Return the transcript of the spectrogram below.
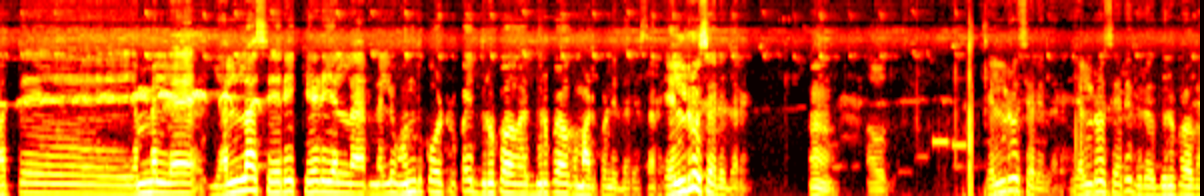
ಮತ್ತು ಎಂ ಎಲ್ ಎ ಎಲ್ಲ ಸೇರಿ ಕೆ ಡಿ ಎಲ್ ಆರ್ನಲ್ಲಿ ಒಂದು ಕೋಟಿ ರೂಪಾಯಿ ದುರುಪಯೋಗ ದುರುಪಯೋಗ ಮಾಡ್ಕೊಂಡಿದ್ದಾರೆ ಸರ್ ಎಲ್ಲರೂ ಸೇರಿದ್ದಾರೆ. ಹಾಂ ಹೌದು. ಎಲ್ಲರೂ ಸೇರಿದ್ದಾರೆ. ಎಲ್ಲರೂ ಸೇರಿ ದುರು ದುರುಪಯೋಗ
